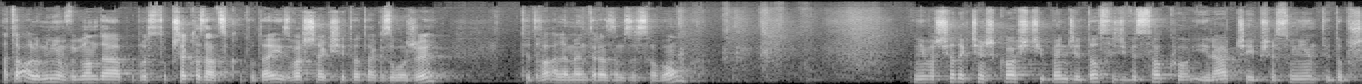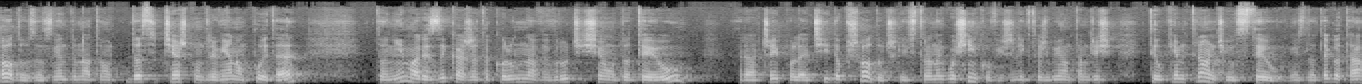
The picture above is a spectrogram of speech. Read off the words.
a to aluminium wygląda po prostu przekozacko tutaj, zwłaszcza jak się to tak złoży, te dwa elementy razem ze sobą. Ponieważ środek ciężkości będzie dosyć wysoko i raczej przesunięty do przodu ze względu na tą dosyć ciężką drewnianą płytę, to nie ma ryzyka, że ta kolumna wywróci się do tyłu, raczej poleci do przodu, czyli w stronę głośników, jeżeli ktoś by ją tam gdzieś tyłkiem trącił z tyłu. Więc dlatego ta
